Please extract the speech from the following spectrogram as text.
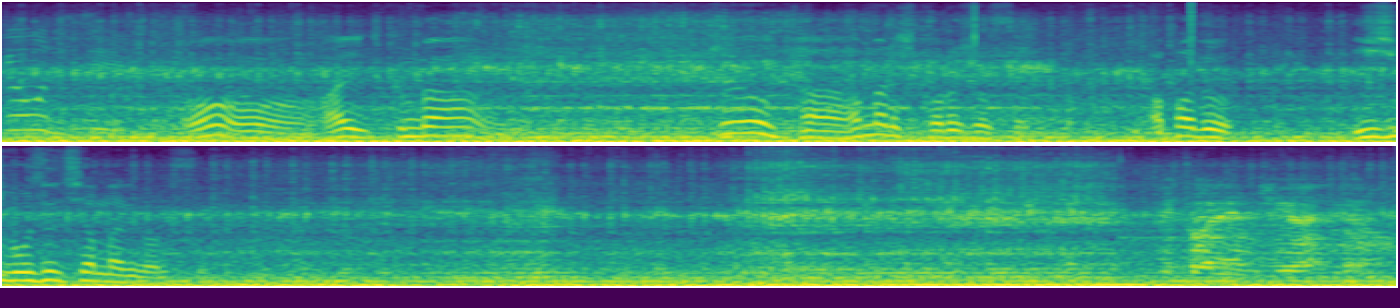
끼워주지. 어, 어. 아니, 금방 쭉 다 한 마리씩 걸어주셨어. 아빠도 25cm 한 마리 걸었어. 뒷걸림 주의하세요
